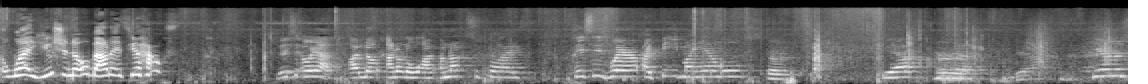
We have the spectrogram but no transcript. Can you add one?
what you should know about it. It's your house. This, oh yeah, I know. I don't know why. I'm not surprised. This is where I feed my animals. Uh, Yeah. Yeah. Here's.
